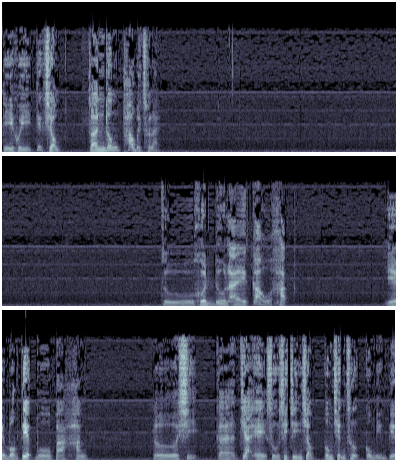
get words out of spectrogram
智慧德相，全拢透不出来。自佛如来教学，也目的无别项，都是个这个事实真相讲清楚、讲明白。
